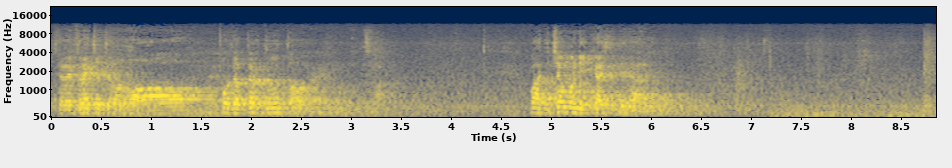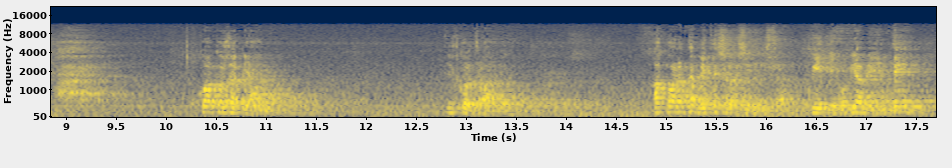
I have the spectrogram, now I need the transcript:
se le frecce te le ho un po' dappertutto, eh, non funziona. Qua diciamo nei casi ideali. Qua cosa abbiamo? Il contrario. A 40 metri sulla sinistra, quindi ovviamente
